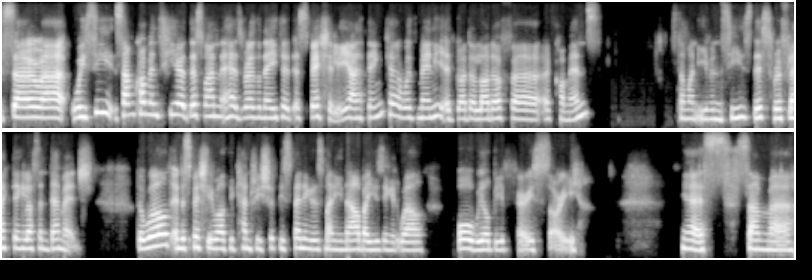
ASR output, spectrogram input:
So uh, we see some comments here. This one has resonated especially, I think, uh, with many. It got a lot of uh, uh comments. Someone even sees this reflecting loss and damage. The world and especially wealthy countries should be spending this money now by using it well, or we'll be very sorry. Yes, some uh,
